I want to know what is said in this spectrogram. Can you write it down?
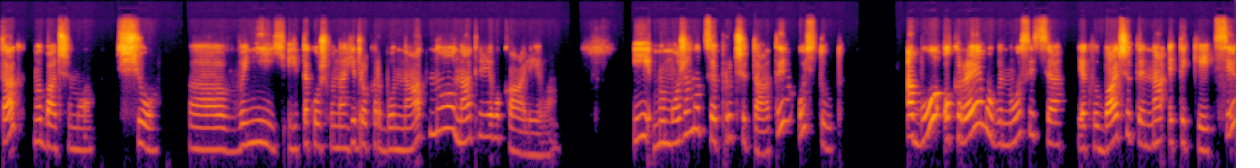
так, ми бачимо, що е, в ній також вона гідрокарбонатно натрієво-калієва. І ми можемо це прочитати ось тут. Або окремо виноситься, як ви бачите, на етикетці,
